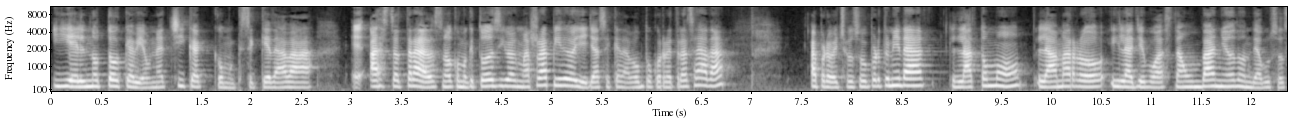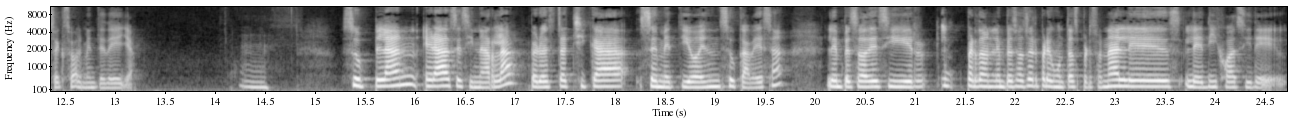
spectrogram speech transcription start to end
y él notó que había una chica como que se quedaba eh, hasta atrás, ¿no? Como que todos iban más rápido y ella se quedaba un poco retrasada. Aprovechó su oportunidad, la tomó, la amarró y la llevó hasta un baño donde abusó sexualmente de ella. Mm. Su plan era asesinarla, pero esta chica se metió en su cabeza le empezó a decir, perdón, le empezó a hacer preguntas personales, le dijo así de,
